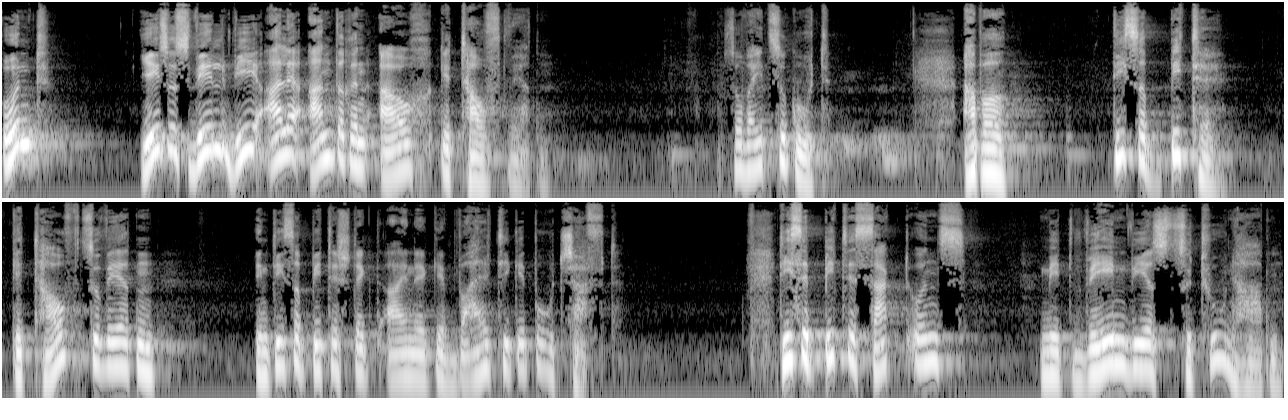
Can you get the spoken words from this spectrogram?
Und Jesus will wie alle anderen auch getauft werden. So weit, so gut. Aber dieser Bitte, getauft zu werden, in dieser Bitte steckt eine gewaltige Botschaft. Diese Bitte sagt uns, mit wem wir es zu tun haben.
